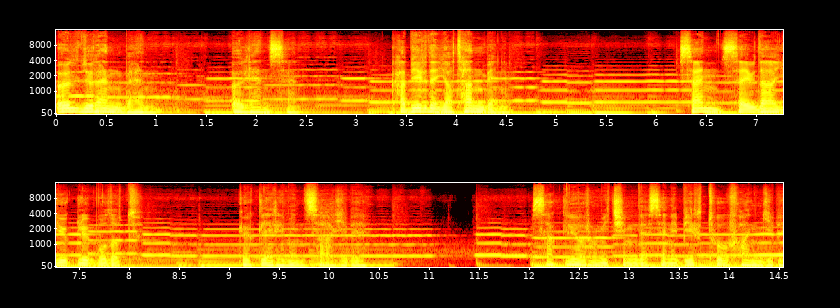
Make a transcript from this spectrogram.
Öldüren ben, ölen sen, kabirde yatan benim. Sen sevda yüklü bulut, göklerimin sahibi. Saklıyorum içimde seni bir tufan gibi.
